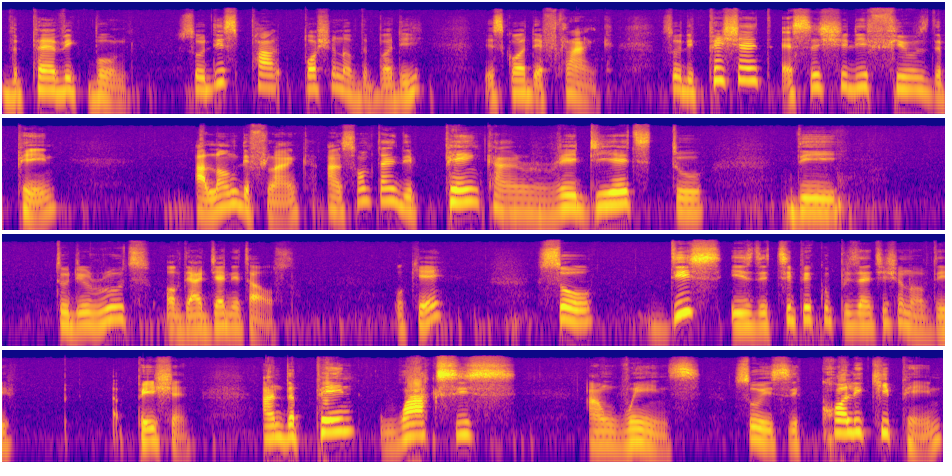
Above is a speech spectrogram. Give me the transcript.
the pelvic bone. So, this part, portion of the body is called the flank. So, the patient essentially feels the pain along the flank, and sometimes the pain can radiate to the to the roots of their genitals. Okay? So this is the typical presentation of the uh, patient. And the pain waxes and wanes. So it's a colicky pain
